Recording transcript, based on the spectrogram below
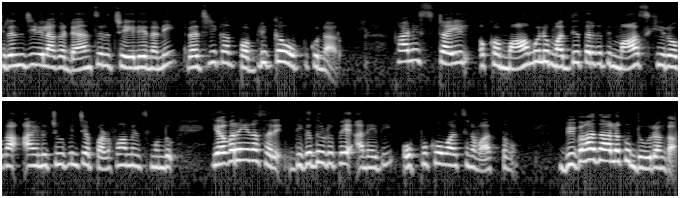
చిరంజీవి లాగా డ్యాన్సులు చేయలేనని రజనీకాంత్ పబ్లిక్గా ఒప్పుకున్నారు. కానీ స్టైల్ ఒక మామూలు మధ్యతరగతి మాస్ హీరోగా ఆయన చూపించే పర్ఫార్మెన్స్ ముందు ఎవరైనా సరే దిగదుడుపే అనేది ఒప్పుకోవాల్సిన వాస్తవం. వివాదాలకు దూరంగా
